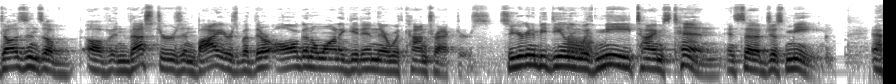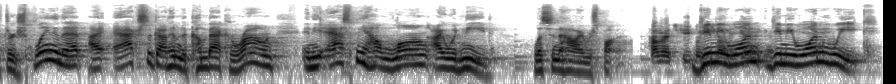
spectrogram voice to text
dozens of, of investors and buyers, but they're all going to want to get in there with contractors. So you're going to be dealing with me times 10 instead of just me. After explaining that, I actually got him to come back around and he asked me how long I would need. Listen to how I respond. How much people? Give me one get? give me one week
